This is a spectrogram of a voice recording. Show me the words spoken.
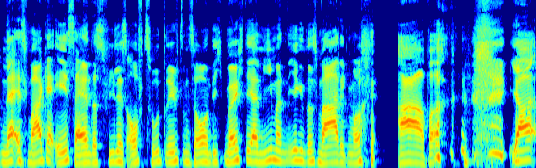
na, es mag ja eh sein, dass vieles oft zutrifft und so und ich möchte ja niemanden irgendwas madig machen. Aber, ja,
